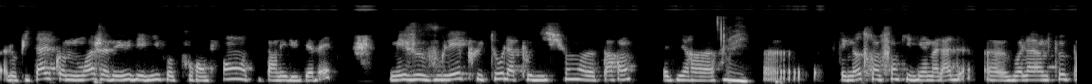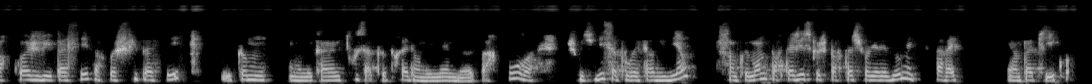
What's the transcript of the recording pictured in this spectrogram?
à l'hôpital, comme moi j'avais eu des livres pour enfants qui parlaient du diabète, mais je voulais plutôt la position euh, parent, c'est-à-dire oui. C'est notre enfant qui devient malade. voilà un peu par quoi je vais passer, par quoi je suis passée, et comme on, est quand même tous à peu près dans les mêmes euh, parcours, je me suis dit ça pourrait faire du bien, simplement de partager ce que je partage sur les réseaux, mais que ça reste et un papier quoi.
